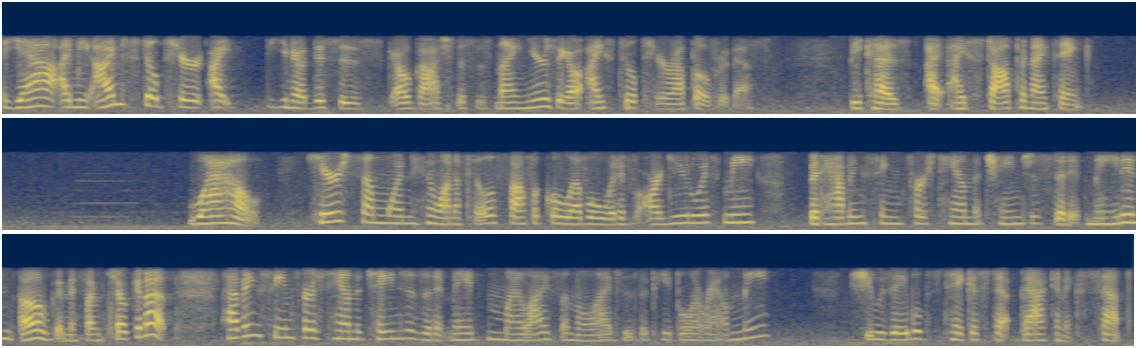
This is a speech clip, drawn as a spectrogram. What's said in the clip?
yeah. I mean, I'm still tear. I, you know, this is oh gosh, this is nine years ago. I still tear up over this because I, I stop and I think, wow, here's someone who, on a philosophical level, would have argued with me, but having seen firsthand the changes that it made in oh goodness, I'm choking up. Having seen firsthand the changes that it made in my life and the lives of the people around me, she was able to take a step back and accept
